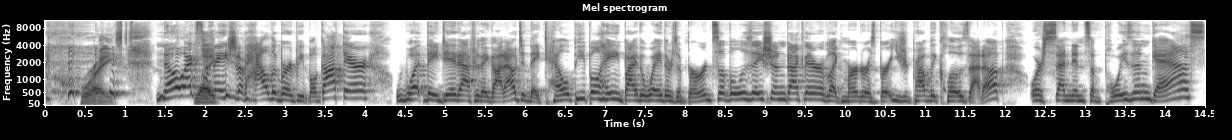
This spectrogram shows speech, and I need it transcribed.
Christ. No explanation of how the bird people got there, what they did after they got out. Did they tell people, hey, by the way, there's a bird civilization back there of like murderous bird? You should probably close that up or send in some poison gas.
